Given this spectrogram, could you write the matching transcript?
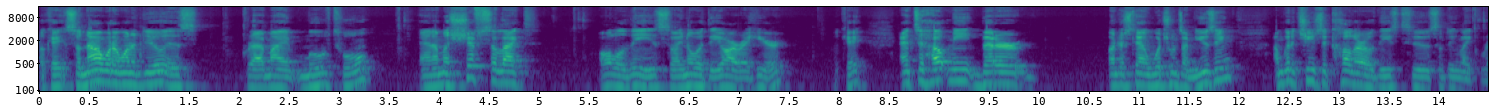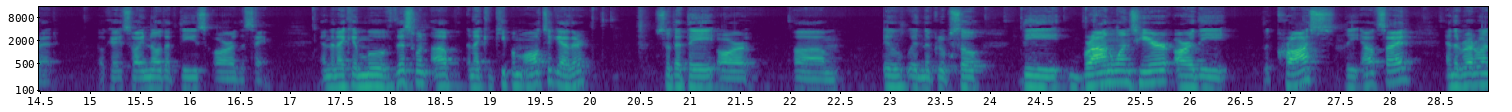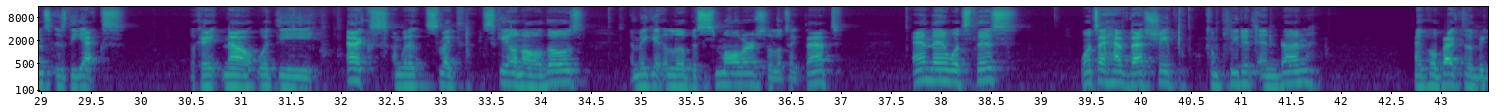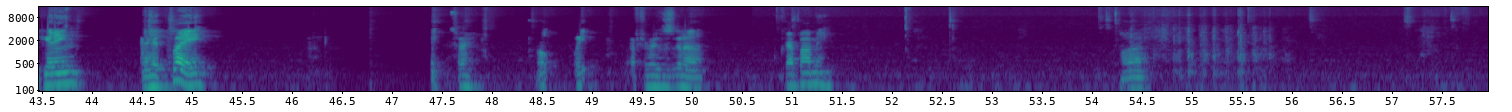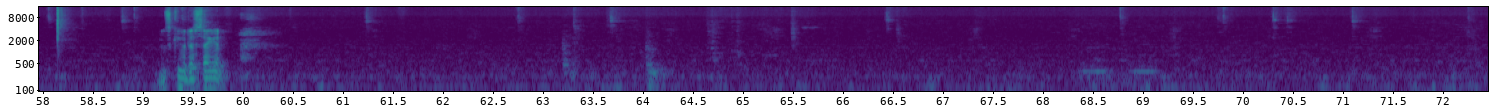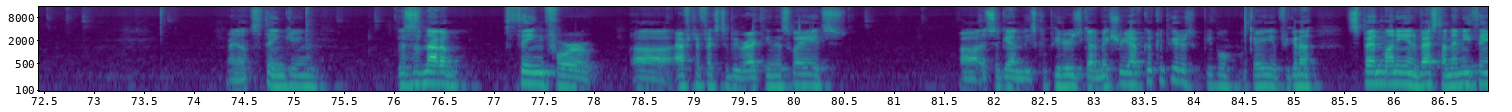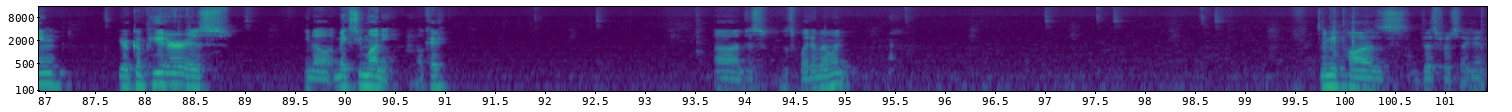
Okay, so now what I want to do is grab my move tool and I'm to shift select all of these so I know what they are right here. Okay, and to help me better understand which ones I'm using, I'm to change the color of these to something like red. Okay, so I know that these are the same. And then I can move this one up and I can keep them all together so that they are um, in, in the group. So the brown ones here are the, the cross, the outside, and the red ones is the X. Okay, now with the X, I'm going to select scale on all of those and make it a little bit smaller so it looks like that. And then what's this? Once I have that shape completed and done, I go back to the beginning and hit play. Wait, sorry. Oh, wait. After Effects is going to crap on me. Hold on. Let's give it a second. Right now it's thinking. This is not a thing for uh, After Effects to be reacting this way. It's uh, it's again these computers. You got to make sure you have good computers, people. Okay, if you're gonna spend money, invest on anything, your computer is, you know, it makes you money. Okay. Uh, just just wait a moment. Let me pause this for a second.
